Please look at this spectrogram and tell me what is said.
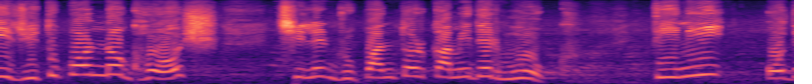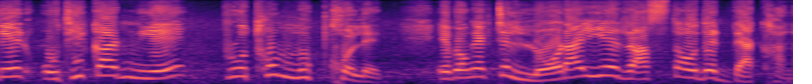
এই ঋতুপর্ণ ঘোষ ছিলেন রূপান্তরকামীদের মুখ। তিনি ওদের অধিকার নিয়ে প্রথম মুখ খোলেন এবং একটা লড়াইয়ের রাস্তা ওদের দেখান।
